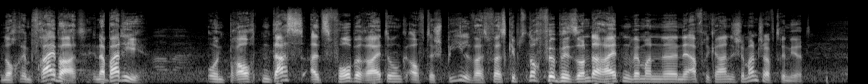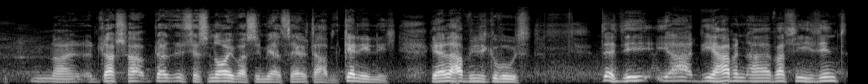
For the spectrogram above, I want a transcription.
noch im Freibad, in der Buddy und brauchten das als Vorbereitung auf das Spiel. Was, was gibt es noch für Besonderheiten, wenn man eine afrikanische Mannschaft trainiert? Nein, das, das ist jetzt neu, was Sie mir erzählt haben. Kenne ich nicht. Ja, habe ich nicht gewusst. Die, ja, die haben, äh, was sie sind,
